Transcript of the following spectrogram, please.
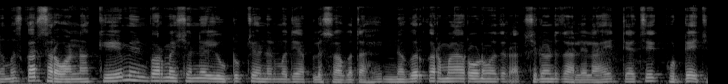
नमस्कार सर्वांना के एम इन्फॉर्मेशन या यूट्यूब चॅनलमध्ये आपलं स्वागत आहे. नगर करमाळा रोडमध्ये ॲक्सिडेंट झालेला आहे. त्याचे एक फुटेज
